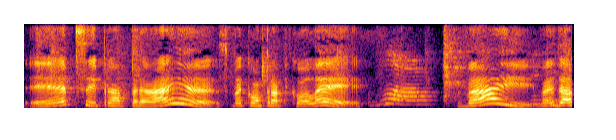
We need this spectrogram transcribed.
É pra você ir pra praia? Você vai comprar picolé? Vai, vai dar.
